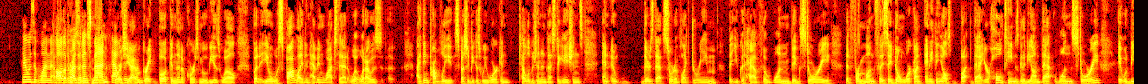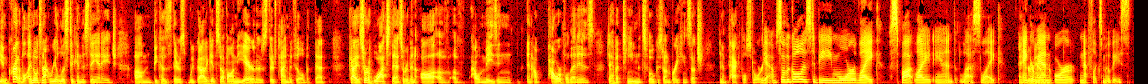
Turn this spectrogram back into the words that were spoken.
there was one about All the President's Men? Of That was course, a yeah, good a great book, and then of course movie as well. But you know, with Spotlight and having watched that, what what I was, uh, I think probably especially because we work in television investigations, and, and there's that sort of like dream that you could have the one big story that for months they say don't work on anything else but that. Your whole team is going to be on that one story. It would be incredible. I know it's not realistic in this day and age um, because there's we've got to get stuff on the air. There's there's time to fill, but that I sort of watched that sort of in awe of of how amazing and how powerful that is to have a team that's focused on breaking such an impactful story. Yeah. So the goal is to be more like Spotlight and less like Anchorman? Anchorman, or Netflix movies.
